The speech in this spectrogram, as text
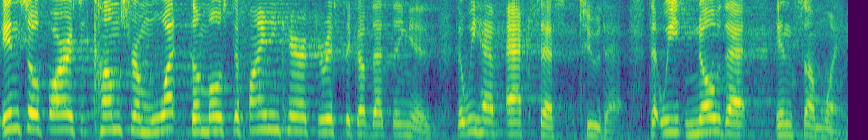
insofar as it comes from what the most defining characteristic of that thing is. That we have access to that, that we know that in some way.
